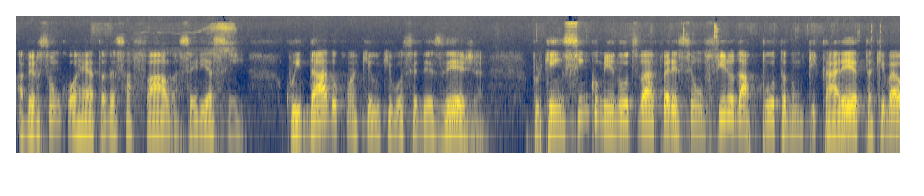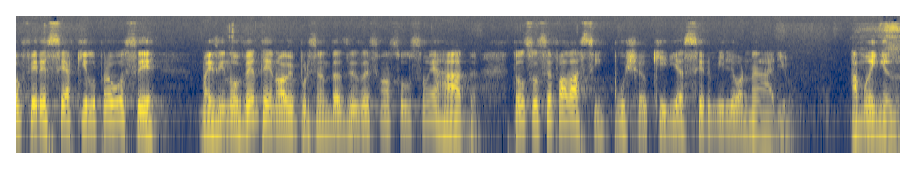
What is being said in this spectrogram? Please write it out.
A versão correta dessa fala seria assim: cuidado com aquilo que você deseja, porque em cinco minutos vai aparecer um filho da puta de um picareta que vai oferecer aquilo para você. Mas em 99% das vezes vai ser uma solução errada. Então se você falar assim, puxa, eu queria ser milionário amanhã,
